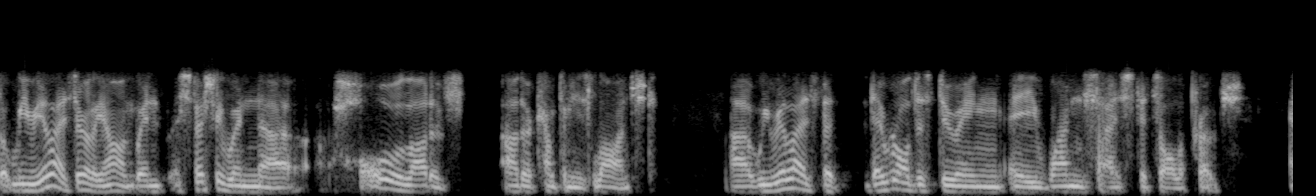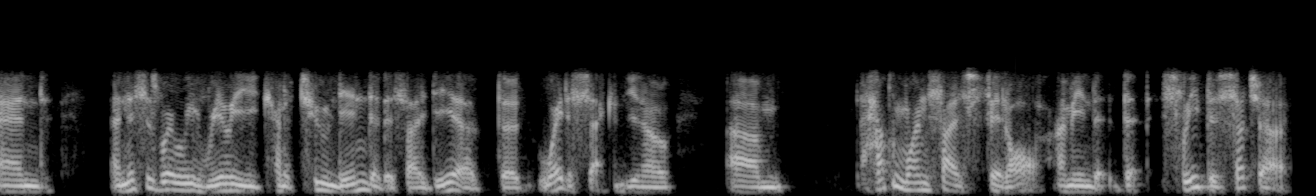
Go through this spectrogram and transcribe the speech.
But we realized early on, when especially when uh, a whole lot of other companies launched, uh, we realized that they were all just doing a one size fits all approach. And and this is where we really kind of tuned into this idea that wait a second, you know, um, how can one size fit all? I mean, the, the sleep is such a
